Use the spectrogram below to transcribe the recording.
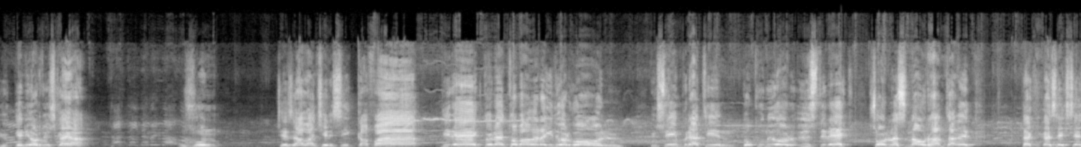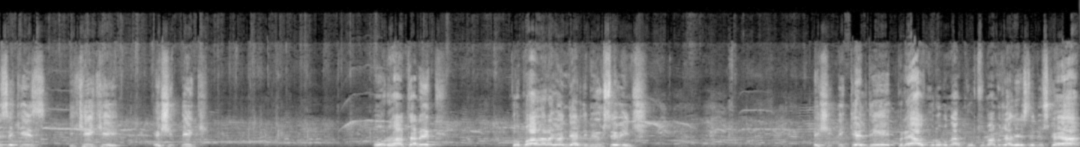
Yükleniyor Düzkaya. Uzun ceza alan içerisi kafa. Direkt dönen top ağlara gidiyor gol. Hüseyin Platin dokunuyor üst direk. Sonrasında Orhan Tanık. Dakika 88. 2-2. Eşitlik. Orhan Tanık topu ağlara gönderdi. Büyük sevinç. Eşitlik geldi. Playoff grubundan kurtulma mücadelesinde Düzkaya.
